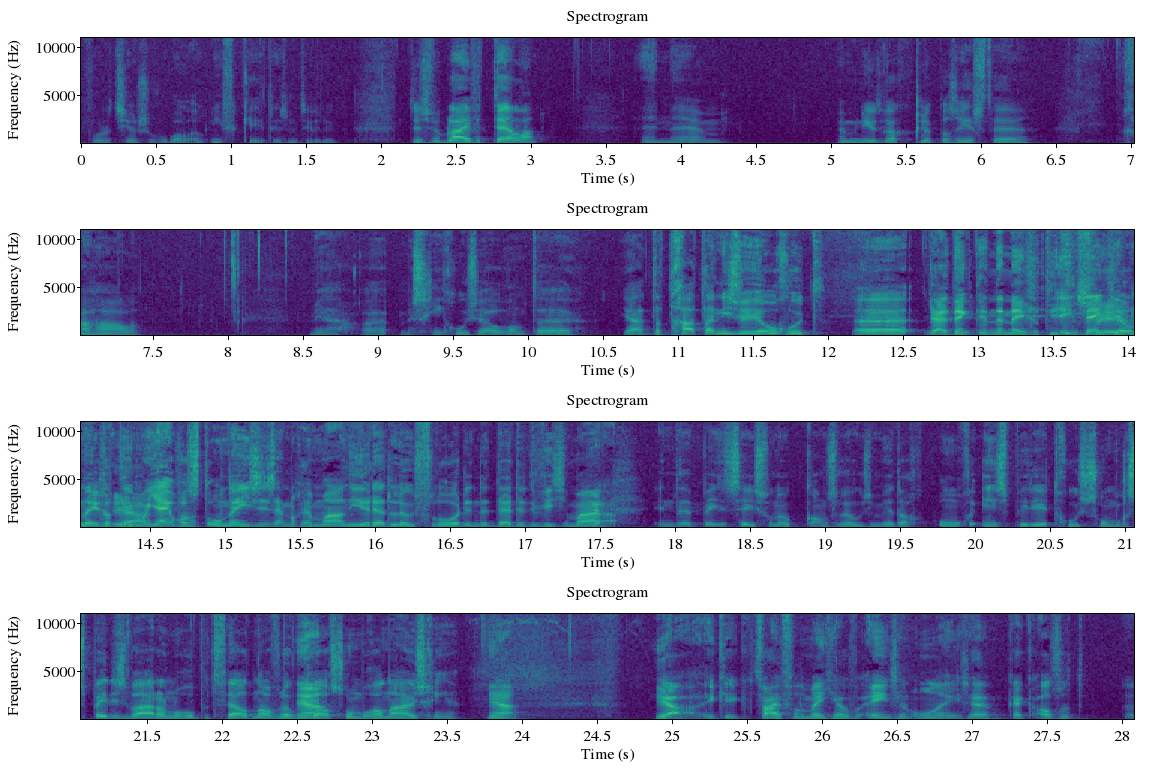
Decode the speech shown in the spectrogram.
voor het Zeeuwse voetbal ook niet verkeerd is natuurlijk. Dus we blijven tellen. En ehm, ben benieuwd welke club als eerste gaat halen. Ja, misschien goed zo, want ja, dat gaat daar niet zo heel goed. Uh, jij denkt in de negatieve Ik sfeer. denk heel negatief, ja. maar jij was het oneens. Ze zijn nog helemaal niet reddeloos verloren in de derde divisie. Maar ja. in de PZC van ook kansloze middag ongeïnspireerd goed. Sommige spelers waren nog op het veld en afgelopen Ja. veld, sommigen al naar huis gingen. Ja, ja ik, ik twijfel een beetje over eens en oneens. Hè. Kijk, als het, uh,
